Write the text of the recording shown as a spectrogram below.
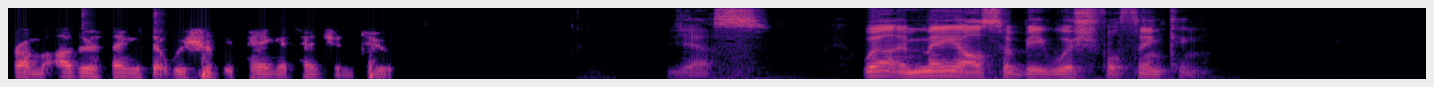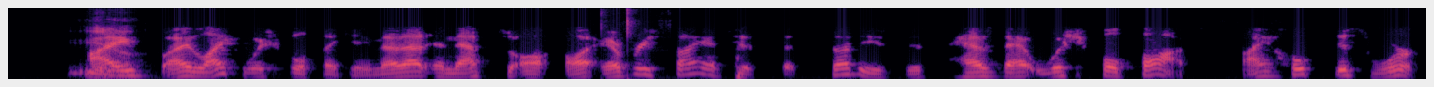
from other things that we should be paying attention to. yes. Well, it may also be wishful thinking. You I, know, I like wishful thinking. Now that, and that's all- every scientist that studies this has that wishful thought. I hope this works.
